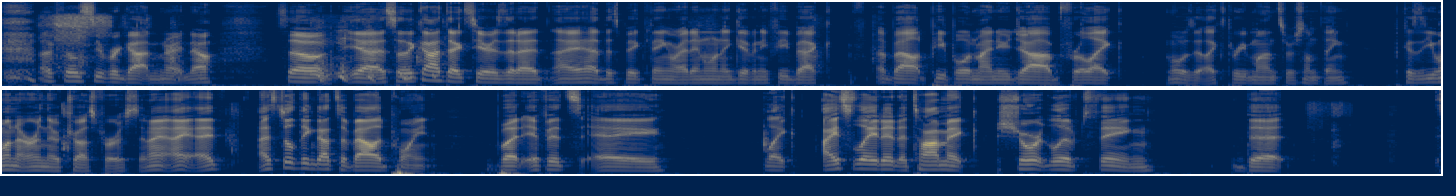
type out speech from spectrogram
I feel super gotten right now. So yeah, so the context here is that I I had this big thing where I didn't want to give any feedback about people in my new job for like what was it like three months or something because you want to earn their trust first, and I I I, still think that's a valid point. But if it's a like isolated atomic short-lived thing that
